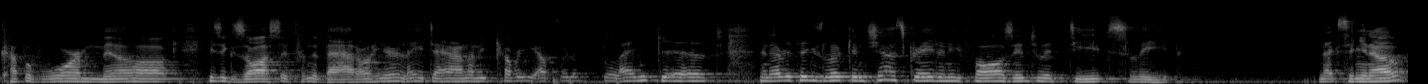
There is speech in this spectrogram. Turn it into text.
cup of warm milk. He's exhausted from the battle. Here, lay down. Let me cover you up with a blanket. And everything's looking just great, and he falls into a deep sleep. Next thing you know,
